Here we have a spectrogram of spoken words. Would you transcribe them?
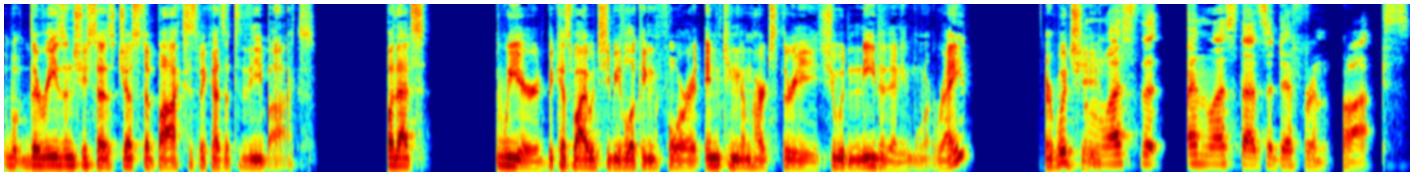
the reason she says just a box is because it's the box. But that's weird because why would she be looking for it in Kingdom Hearts 3? She wouldn't need it anymore, right? Or would she? Unless the unless that's a different box.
